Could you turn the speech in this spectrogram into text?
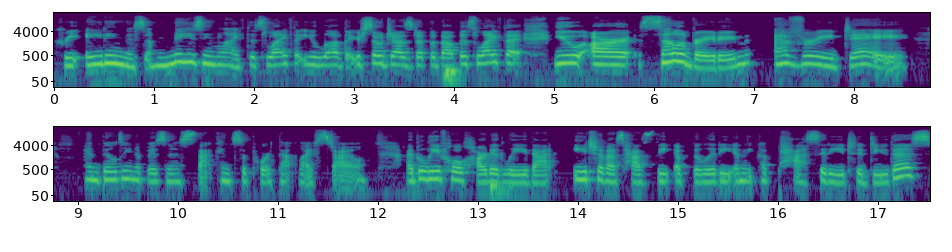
Creating this amazing life, this life that you love, that you're so jazzed up about, this life that you are celebrating every day and building a business that can support that lifestyle. I believe wholeheartedly that each of us has the ability and the capacity to do this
